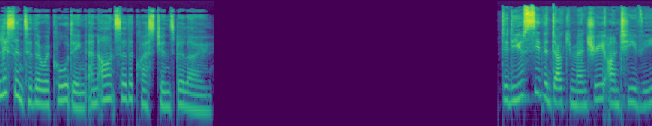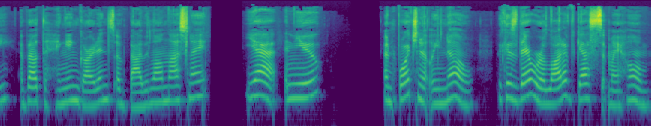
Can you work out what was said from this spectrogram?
Listen to the recording and answer the questions below. Did you see the documentary on TV about the Hanging Gardens of Babylon last night? Yeah, and you? Unfortunately, no, because there were a lot of guests at my home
